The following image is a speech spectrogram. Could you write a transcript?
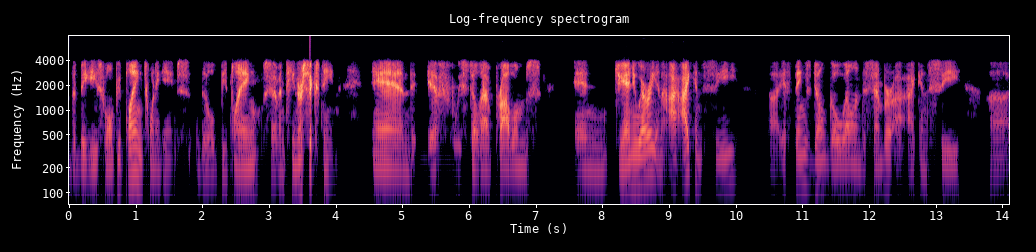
the Big East won't be playing 20 games. They'll be playing 17 or 16. And if we still have problems in January, and I, I can see uh, if things don't go well in December, I, I can see uh,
